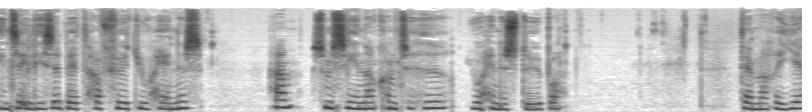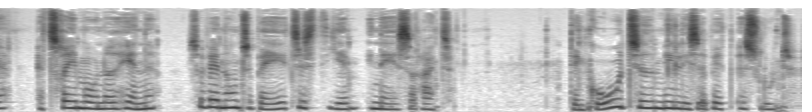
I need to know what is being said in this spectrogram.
indtil Elisabeth har født Johannes, ham som senere kom til hed Johannes Døber. Da Maria er tre måneder henne, så vender hun tilbage til sit hjem i Nazareth. Den gode tid med Elisabeth er slut.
